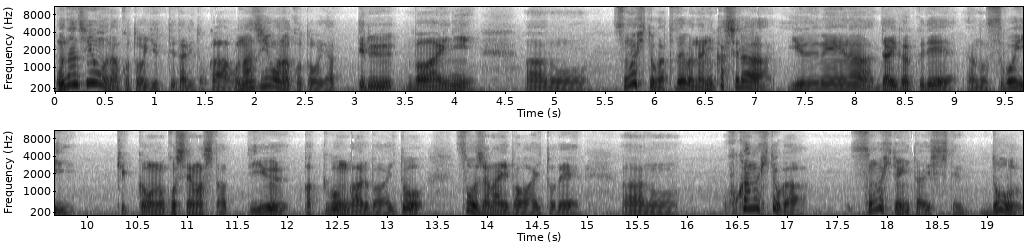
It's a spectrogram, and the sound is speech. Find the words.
同じようなことを言ってたりとか同じようなことをやってる場合にあのその人が例えば何かしら有名な大学であのすごい結果を残してましたっていうバックボーンがある場合とそうじゃない場合とであの他の人がその人に対してどう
